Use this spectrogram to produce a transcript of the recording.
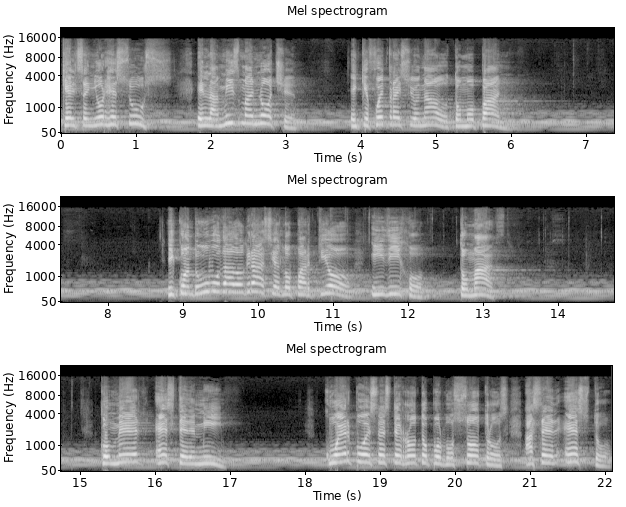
Que el Señor Jesús, en la misma noche en que fue traicionado, tomó pan y cuando hubo dado gracias, lo partió y dijo, tomad, comed este de mí. Cuerpo es este roto por vosotros. Haced esto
